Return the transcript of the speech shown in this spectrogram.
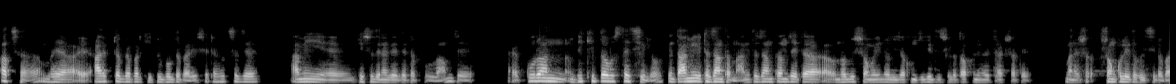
আচ্ছা ভাইয়া আরেকটা ব্যাপার কি একটু বলতে পারি? সেটা হচ্ছে যে, আমি কিছুদিন আগে যেটা পড়লাম যে কুরআন বিক্ষিপ্ত অবস্থায় ছিল। কিন্তু আমি এটা জানতাম না। আমি তো জানতাম যে, এটা নবীর সময় নবী যখন জীবিত ছিল, তখনই হয়তো একসাথে মানে সংকলিত হইছিল বা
